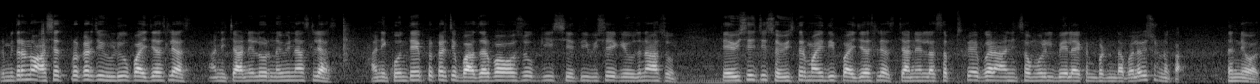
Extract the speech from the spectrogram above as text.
तर मित्रांनो अशाच प्रकारचे व्हिडिओ पाहिजे असल्यास आणि चॅनेलवर नवीन असल्यास आणि कोणत्याही प्रकारचे बाजारभाव असो की शेतीविषयक योजना असो त्याविषयीची सविस्तर माहिती पाहिजे असल्यास चॅनलला सबस्क्राईब करा आणि समोरील बेल आयकन बटन दाबायला विसरू नका. धन्यवाद.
